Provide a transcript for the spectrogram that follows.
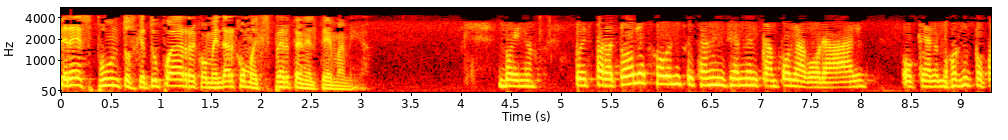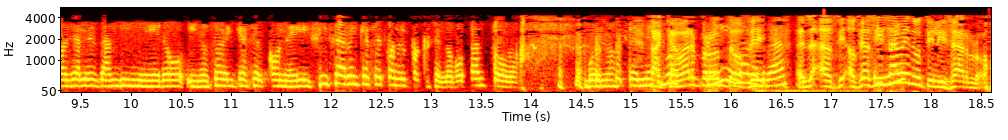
tres puntos que tú puedas recomendar como experta en el tema, amiga. Bueno, pues para todos los jóvenes que están iniciando el campo laboral, o que a lo mejor sus papás ya les dan dinero y no saben qué hacer con él y sí saben qué hacer con él porque se lo botan todo. Bueno, tenemos acabar pronto, sí, O sea, sí, saben utilizarlo.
